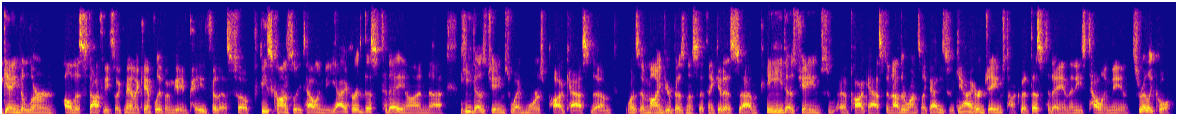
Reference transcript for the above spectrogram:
getting to learn all this stuff. And he's like, man, I can't believe I'm getting paid for this. So he's constantly telling me, yeah, I heard this today on, uh, he does James Wedmore's podcast. Um, was it Mind Your Business? I think it is. Um, he, he does James uh, podcast and other ones like that. He's like, yeah, I heard James talk about this today. And then he's telling me, it's really cool.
